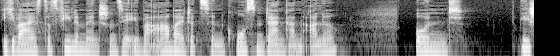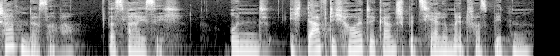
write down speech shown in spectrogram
Ich weiß, dass viele Menschen sehr überarbeitet sind. Großen Dank an alle. Und wir schaffen das aber. Das weiß ich. Und ich darf dich heute ganz speziell um etwas bitten.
